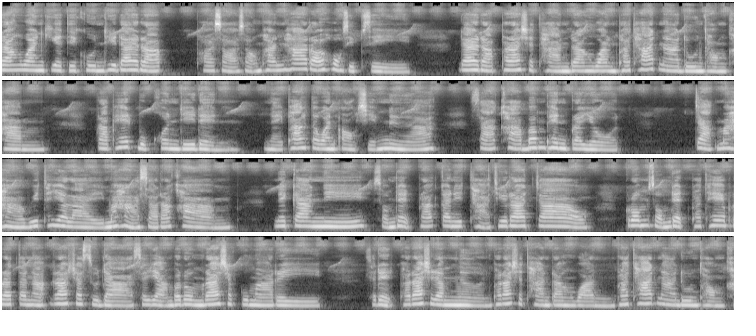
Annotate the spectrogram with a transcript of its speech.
รางวัลเกียรติคุณที่ได้รับ พศ 2564 ได้รับพระราชทานรางวัลพระธาตุนาดูลทองคำประเภทบุคคลดีเด่น ในภาคตะวันออกเฉียงเหนือ สาขาบำเพ็ญประโยชน์ จากมหาวิทยาลัย มหาสารคาม ในการนี้สมเด็จพระกนิษฐาธิราชเจ้ากรมสมเด็จพระเทพรัตนราชสุดา สยามบรมราชกุมารี สด็จพระราชดำเนิน พระราชทานรางวัล พระธาตุนาดูลทองค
